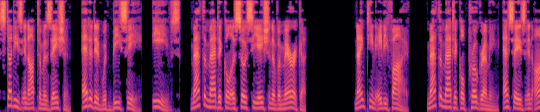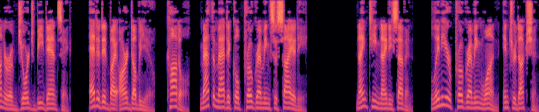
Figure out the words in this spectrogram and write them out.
Studies in Optimization. Edited with B.C. Eaves. Mathematical Association of America 1985. Mathematical Programming, Essays in Honor of George B. Dantzig. Edited by R. W. Cottle. Mathematical Programming Society 1997. Linear Programming 1, Introduction.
